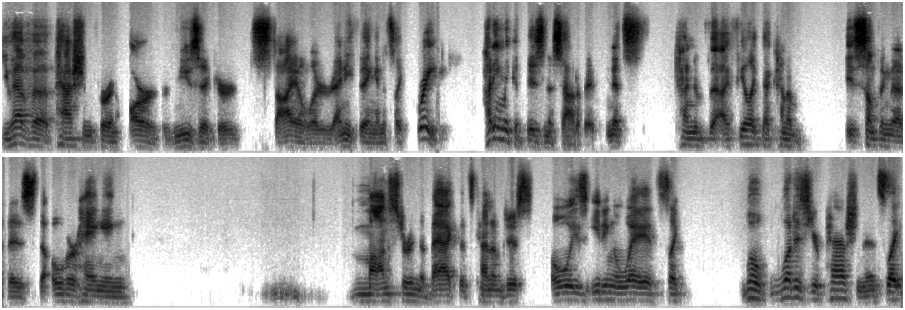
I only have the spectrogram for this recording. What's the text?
you have a passion for an art or music or style or anything and it's like great how do you make a business out of it? And it's kind of the, i feel like that kind of is something that is the overhanging monster in the back that's kind of just always eating away it's like well what is your passion and it's like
